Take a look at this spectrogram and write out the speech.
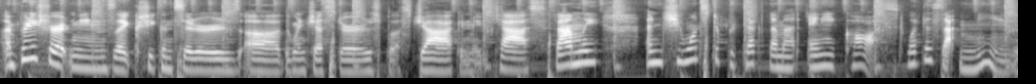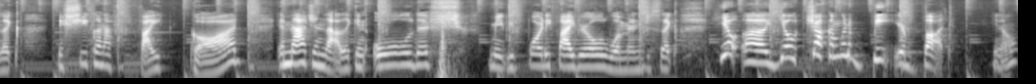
I'm pretty sure it means like she considers uh, the Winchesters plus Jack and maybe Cass family, and she wants to protect them at any cost. What does that mean? Like, is she gonna fight God? Imagine that, like an oldish maybe 45 year old woman just like, yo, uh, yo, Chuck, I'm gonna beat your butt. You know?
